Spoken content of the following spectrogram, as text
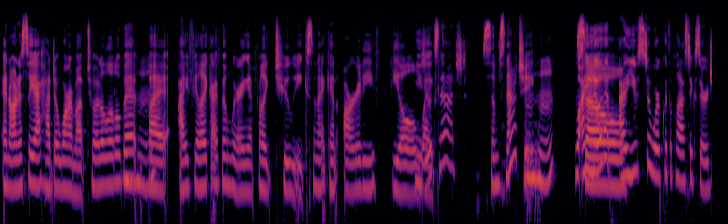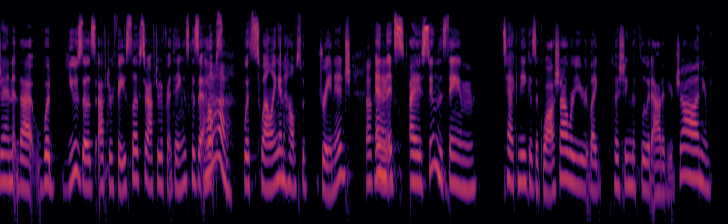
And honestly, I had to warm up to it a little bit, Mhm. but I feel like I've been wearing it for like two weeks and I can already feel You like look snatched. some snatching. Mhm. Well, I know that I used to work with a plastic surgeon that would use those after facelifts or after different things because it helps Yeah. with swelling and helps with drainage. Okay. And it's I assume the same technique as a gua sha where you're like pushing the fluid out of your jaw and you're you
